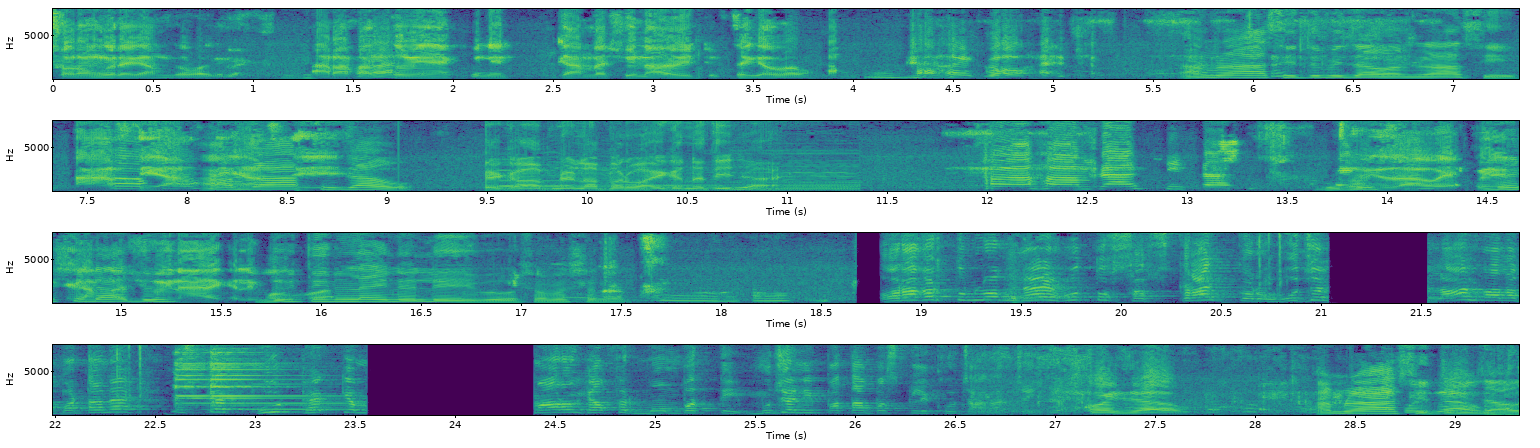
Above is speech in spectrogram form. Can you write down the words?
সরম করে গান গাওয়া গেলে আরাফাত তুমি এক মিনিট গানটা শুনা ইউটিউব থেকে যাও আমরা আছি তুমি যাও আমরা আছি আসি আসি আমরা আসি আছি যাও देखा आपने लापरवाही का नतीजा है হ্যাঁ হ্যাঁ আমরা আছি তার তুমি যাও এক মিনিট বেশি না গানটা দুই শুনা খালি দুই বলবা তিন লাইন হইলে হইব সমস্যা নাই और अगर तुम लोग नए हो तो सब्सक्राइब करो वो जो लाल वाला बटन है उस पर फूट फेंक के मारो या फिर मोमबत्ती मुझे नहीं पता बस क्लिक हो जाना चाहिए কই যাও আমরা আছি তুমি যাও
